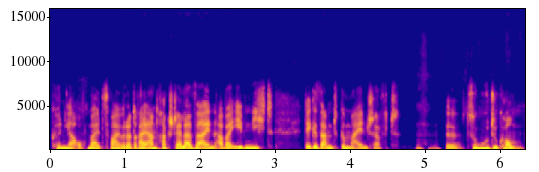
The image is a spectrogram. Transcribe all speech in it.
können ja auch mal zwei oder drei Antragsteller sein, aber eben nicht der Gesamtgemeinschaft mhm. äh, zugutekommen.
